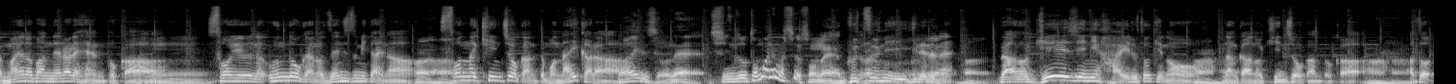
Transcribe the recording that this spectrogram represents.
前の晩寝られへんとか、うん。そういうの運動会の前日みたいな、はいはい。そんな緊張感ってもうないから、ないですよね。心臓止まりますよそんなんやったら。普通に生きててね、はであのゲージに入る時の、はいはい。なんかあの緊張感とか、はいはい。あと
